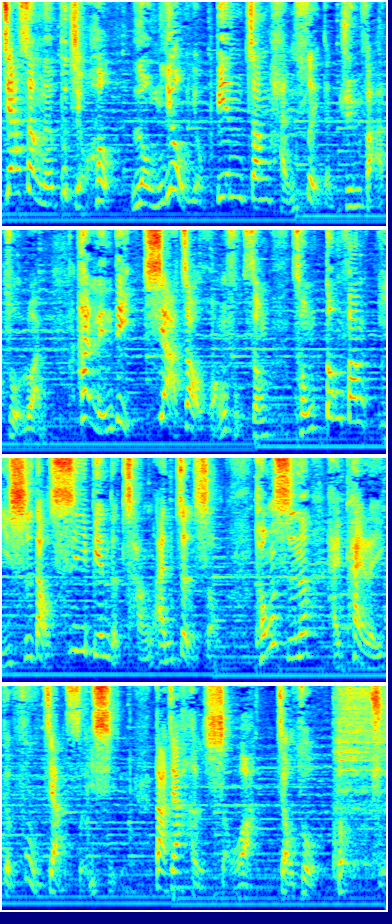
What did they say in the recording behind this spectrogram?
加上呢，不久后陇右有边章、韩遂等军阀作乱，汉灵帝下诏黄甫松从东方移师到西边的长安镇守，同时呢还派了一个副将随行，大家很熟啊，叫做董卓。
